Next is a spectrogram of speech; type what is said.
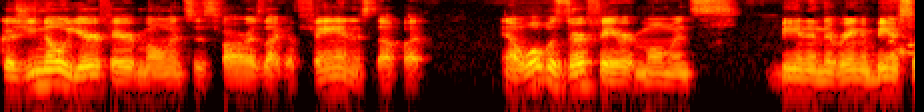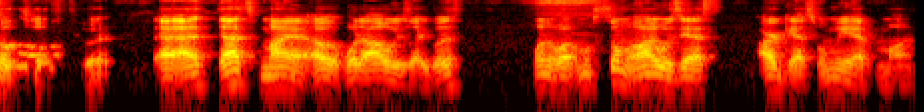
because you know your favorite moments as far as like a fan and stuff, but you know, what was their favorite moments being in the ring and being so close to it? Uh, that's my uh, what I always like. What, what, what I always ask our guests when we have them on.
